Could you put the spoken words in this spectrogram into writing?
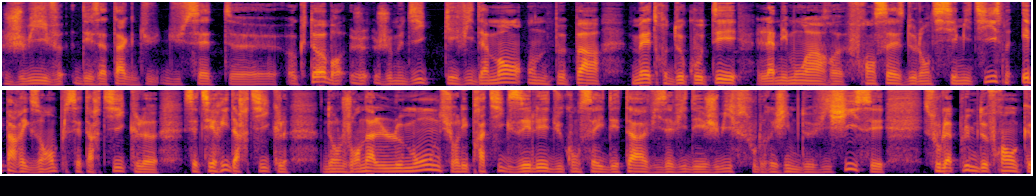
juive des attaques du, du 7 euh, octobre, je, je, me dis qu'évidemment, on ne peut pas mettre de côté la mémoire française de l'antisémitisme et par exemple cet article, cette série d'articles dans le journal Le Monde sur les pratiques zélées du Conseil d'État vis-à-vis des Juifs sous le régime de Vichy. C'est sous la plume de Franck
